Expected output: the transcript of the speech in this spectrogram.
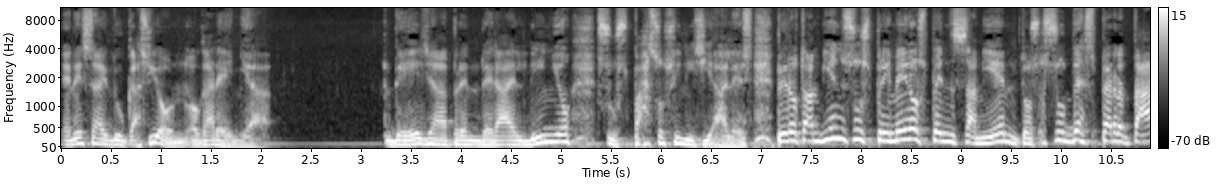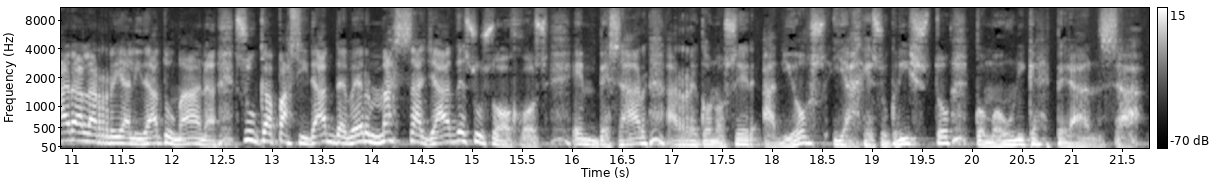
en esa educación hogareña. De ella aprenderá el niño sus pasos iniciales, pero también sus primeros pensamientos, su despertar a la realidad humana, su capacidad de ver más allá de sus ojos, empezar a reconocer a Dios y a Jesucristo como única esperanza.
